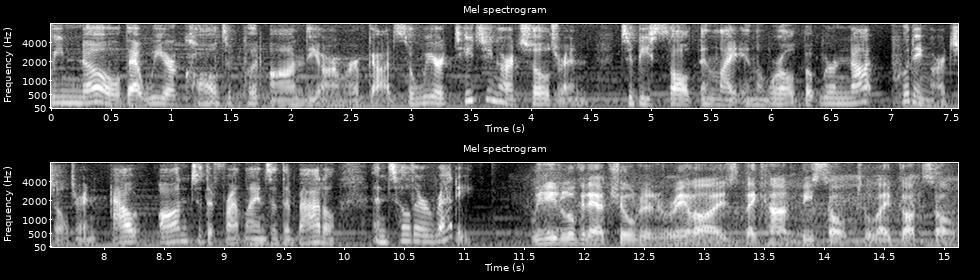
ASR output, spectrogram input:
We know that we are called to put on the armor of God. So we are teaching our children to be salt and light in the world, but we're not putting our children out onto the front lines of the battle until they're ready. We need to look at our children and realize they can't be salt till they've got salt.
